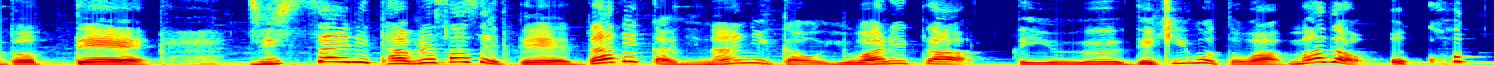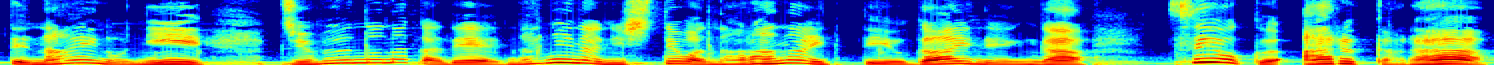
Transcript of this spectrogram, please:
とって実際に食べさせて誰かに何かを言われたっていう出来事はまだ起こってないのに自分の中で何々してはならないっていう概念が強くあるから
